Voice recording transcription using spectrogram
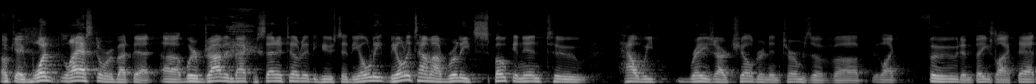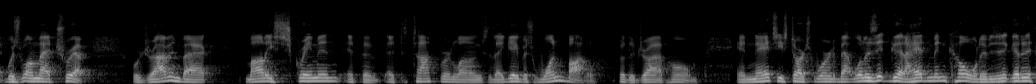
okay, one last story about that. Uh, we are driving back from San Antonio to Houston. The only the only time I've really spoken into how we raise our children in terms of uh, like food and things like that was on that trip. We're driving back. Molly's screaming at the at the top of her lungs. And they gave us one bottle for the drive home. And Nancy starts worrying about, well, is it good? I hadn't been cold. Is it good?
